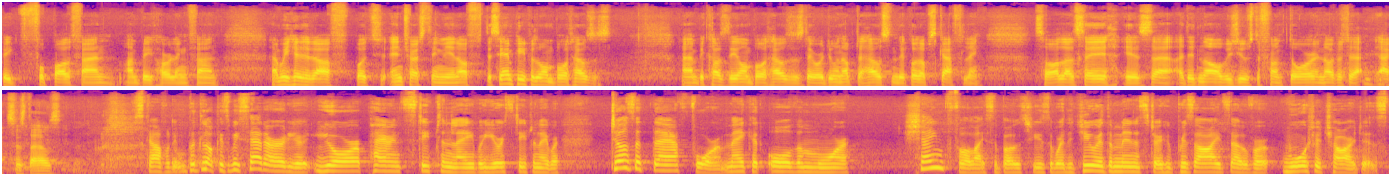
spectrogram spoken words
big football fan. I'm a big hurling fan. And we hit it off. But interestingly enough, the same people own both houses. And because they own both houses, they were doing up the house and they put up scaffolding. So all I'll say is uh, I didn't always use the front door in order to access the house. Scaffolding. But look, as we said earlier, your parents steeped in labour, you're steeped in labour. Does it therefore make it all the more shameful, I suppose, to use the word, that you are the minister who presides over water charges,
